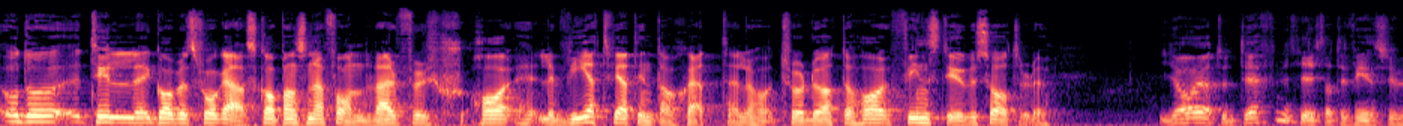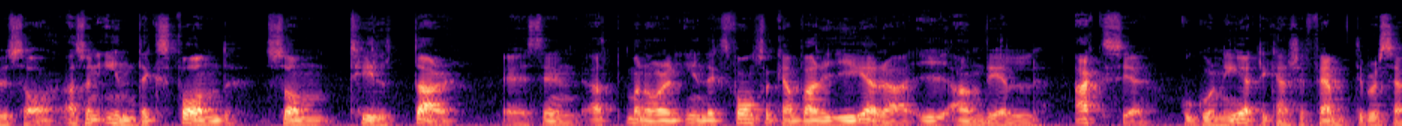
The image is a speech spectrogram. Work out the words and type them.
Och då till Gabriels fråga. Skapa en sån här fond. Varför har, eller vet vi att det inte har skett? Eller tror du att det har, finns det i USA tror du? Ja, jag tror definitivt att det finns i USA. Alltså en indexfond som tiltar. Eh, sin, att man har en indexfond som kan variera i andel aktier och gå ner till kanske 50%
